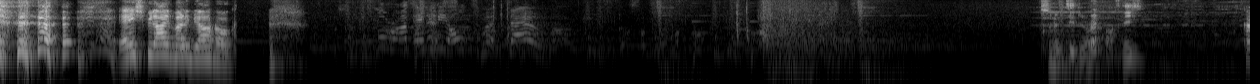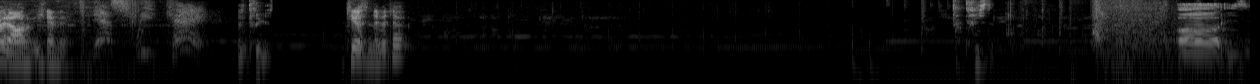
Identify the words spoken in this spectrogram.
left. Ey, ich spiele einmal im Jahr noch. Wieso nimmt die den Red Buff nicht? Keine Ahnung, ich nehme den. Yes, we can. Vielleicht krieg ich. Tier ist in der Mitte. Ah, easy.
